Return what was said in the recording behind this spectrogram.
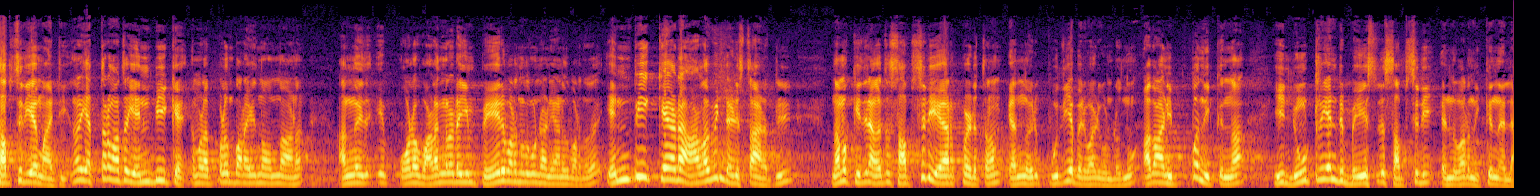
സബ്സിഡിയെ മാറ്റി. എന്നാൽ എത്രമാത്രം എൻ ബി കെ നമ്മൾ എപ്പോഴും പറയുന്ന ഒന്നാണ്. അങ്ങ് ഓരോ വളങ്ങളുടെയും പേര് പറഞ്ഞതുകൊണ്ടാണ് ഞാനത് പറഞ്ഞത്. എൻ ബി കെയുടെ അളവിന്റെ അടിസ്ഥാനത്തിൽ നമുക്ക് ഇതിനകത്ത് സബ്സിഡി ഏർപ്പെടുത്തണം എന്നൊരു പുതിയ പരിപാടി കൊണ്ടുവന്നു. അതാണ് ഇപ്പോൾ നിൽക്കുന്ന ഈ ന്യൂട്രിയന്റ് ബേസ്ഡ് സബ്സിഡി എന്ന് പറഞ്ഞ് നിൽക്കുന്നില്ല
